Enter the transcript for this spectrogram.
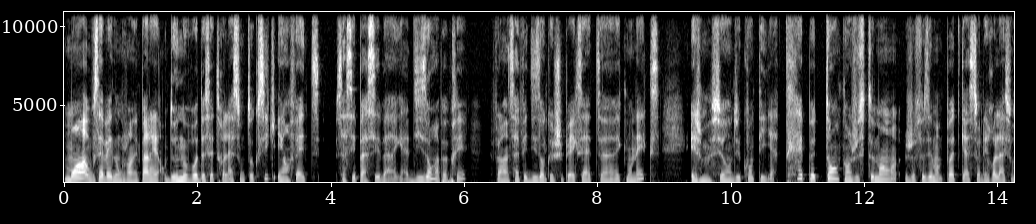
Moi, vous savez, donc j'en ai parlé de nouveau de cette relation toxique et en fait, ça s'est passé bah, il y a dix ans à peu près. Enfin, ça fait dix ans que je suis plus avec, euh, avec mon ex et je me suis rendu compte il y a très peu de temps quand justement je faisais mon podcast sur les relations,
